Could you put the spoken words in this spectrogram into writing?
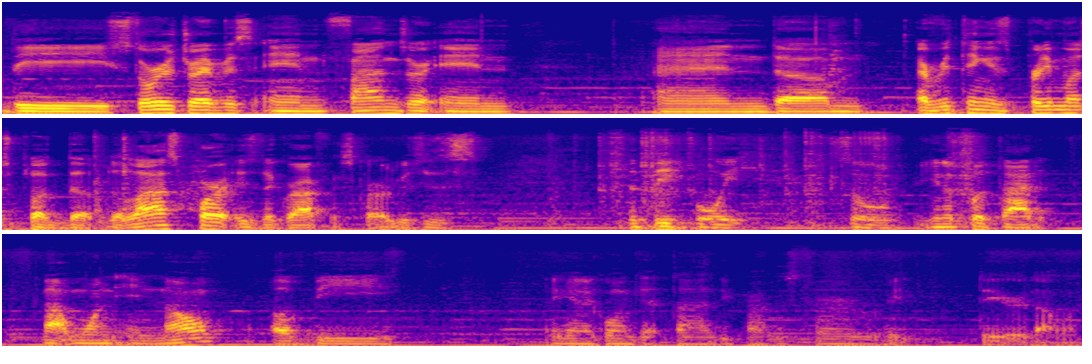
the storage drive is in, fans are in, and um, everything is pretty much plugged up. The last part is the graphics card, which is the big boy. So you're gonna put that that one in now. I'll be you're gonna go and get that the graphics card right there, that one.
